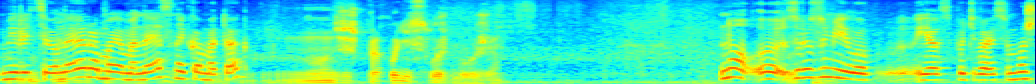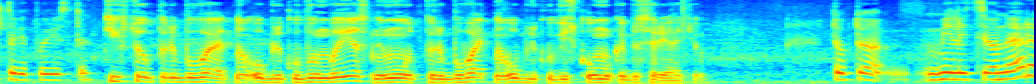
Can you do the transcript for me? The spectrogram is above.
міліціонерами, МНСниками, так? Ну, Он же ж проходит службу уже. Ну, е, зрозуміло, я сподіваюся, можете відповісти. Ті, хто перебувають на обліку в МВС, не можуть перебувати на обліку в військовому комісаріаті. Тобто міліціонери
